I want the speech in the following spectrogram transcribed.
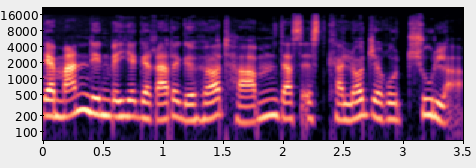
Der Mann, den wir hier gerade gehört haben, das ist Calogero Ciulla.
